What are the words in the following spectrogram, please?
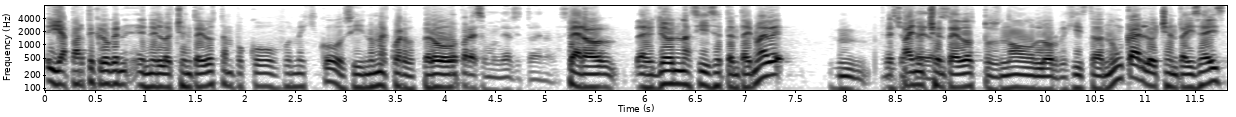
Y aparte creo que en, en el 82 tampoco fue México, o sí, no me acuerdo. Pero, No para ese mundial si todavía no nací. pero eh, yo nací 79, Mm, España 82. 82, pues no lo registras nunca. El 86,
